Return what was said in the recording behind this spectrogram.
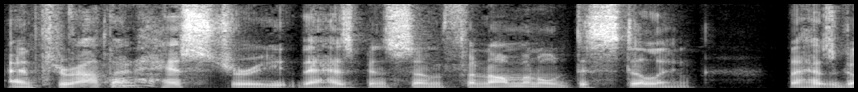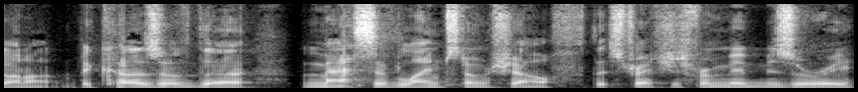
And throughout that history, there has been some phenomenal distilling that has gone on because of the massive limestone shelf that stretches from mid Missouri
